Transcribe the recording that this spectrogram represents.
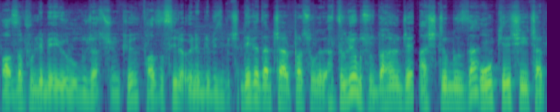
fazla fulllemeye yorulacağız çünkü. Fazlasıyla önemli bizim için. Ne kadar çarparsa o kadar. Hatırlıyor musunuz? Daha önce açtığımızda 10 kere şeyi çarp.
